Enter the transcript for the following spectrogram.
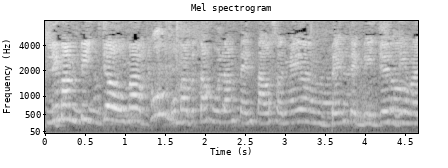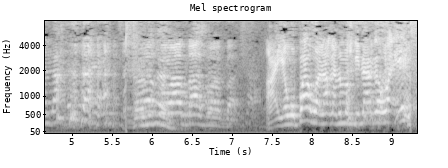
limang video, umab umabot ang kulang 10,000. Ngayon, 20 video, hindi man lang. Bumaba, bumaba. Ayaw mo pa, wala ka namang ginagawa eh.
